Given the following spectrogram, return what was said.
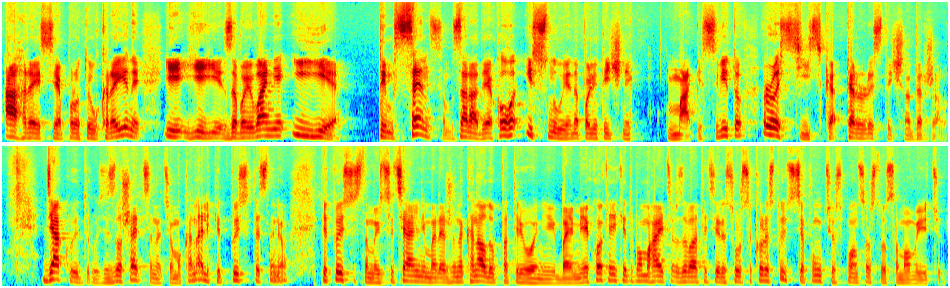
агресія проти України і її завоювання і є тим сенсом, заради якого існує на політичній мапі світу російська терористична держава. Дякую, друзі. Залишайтеся на цьому каналі, підписуйтесь на нього, підписуйтесь на мої соціальні мережі, на канали у Патреоні і Байміякофі, які допомагають розвивати ці ресурси. Користуйтеся функцією спонсорства у самому YouTube.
